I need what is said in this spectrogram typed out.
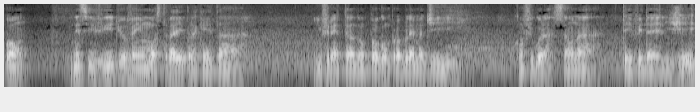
Bom, nesse vídeo eu venho mostrar aí para quem está enfrentando algum problema de configuração na TV da LG.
